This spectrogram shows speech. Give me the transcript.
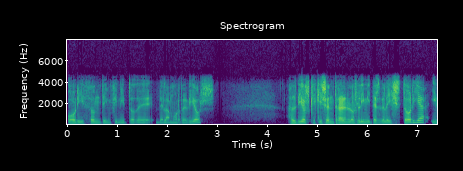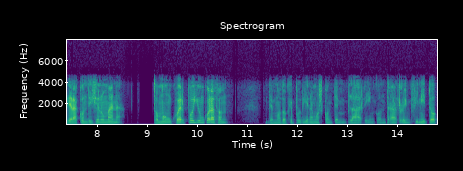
horizonte infinito del amor de Dios, al Dios que quiso entrar en los límites de la historia y de la condición humana. Tomó un cuerpo y un corazón, de modo que pudiéramos contemplar y encontrar lo infinito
